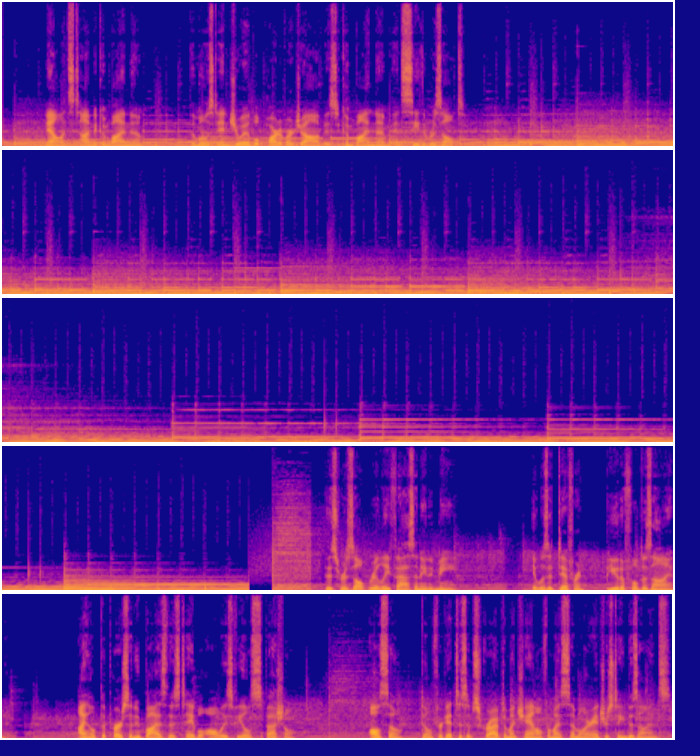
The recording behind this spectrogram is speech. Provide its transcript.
Now it's time to combine them. The most enjoyable part of our job is to combine them and see the result. This result really fascinated me. It was a different, beautiful design. I hope the person who buys this table always feels special. Also, don't forget to subscribe to my channel for my similar interesting designs.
